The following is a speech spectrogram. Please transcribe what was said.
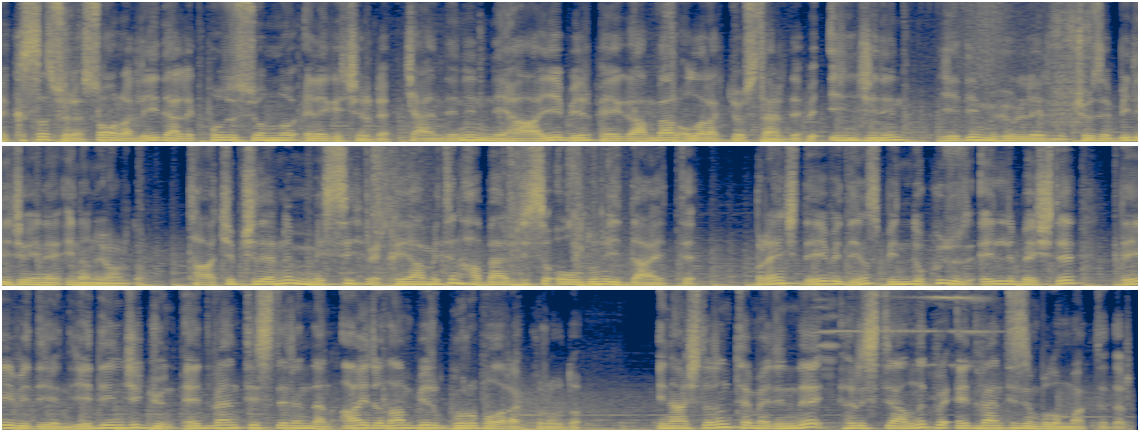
ve kısa süre sonra liderlik pozisyonunu ele geçirdi. Kendini nihai bir peygamber olarak gösterdi ve İncil'in yedi mühürlerini çözebileceğine inanıyordu. Takipçilerinin Mesih ve kıyametin habercisi olduğunu iddia etti. Branch Davidians 1955'te Davidian 7. gün Adventistlerinden ayrılan bir grup olarak kuruldu. İnançların temelinde Hristiyanlık ve Adventizm bulunmaktadır.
